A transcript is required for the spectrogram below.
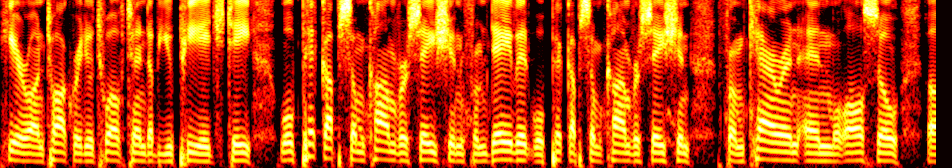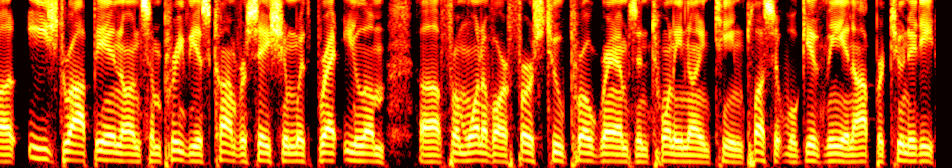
here on Talk Radio 1210 WPHT, we'll pick up some conversation from David, we'll pick up some conversation from Karen, and we'll also uh, eavesdrop in on some previous conversation with Brett Elam uh, from one of our first two programs in 2019. Plus, it will give me an opportunity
